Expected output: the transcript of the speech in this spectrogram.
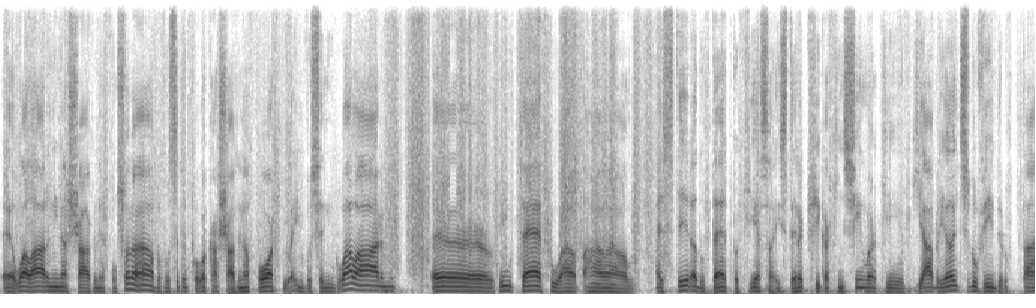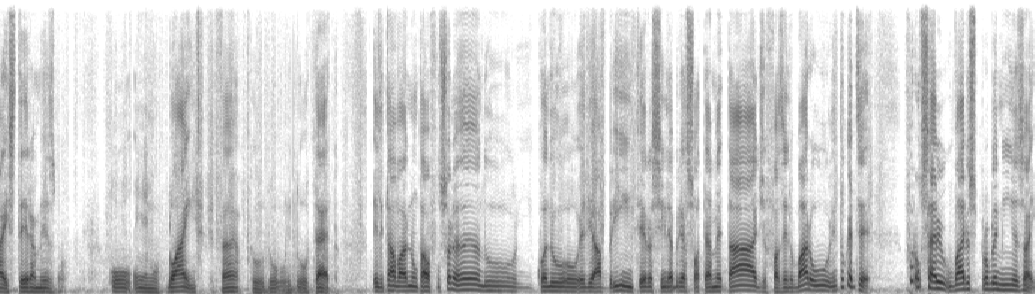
é, o alarme na chave não funcionava, você tem que colocar a chave na porta, aí você liga o alarme, é, o teto, a, a, a, esteira do teto aqui, essa esteira que fica aqui em cima, que, que abre antes do vidro, tá? A esteira mesmo, o, o blind né? do, do, do teto ele tava, não estava funcionando, quando ele abria inteiro assim, ele abria só até a metade, fazendo barulho. Então, quer dizer, foram sério, vários probleminhas aí.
